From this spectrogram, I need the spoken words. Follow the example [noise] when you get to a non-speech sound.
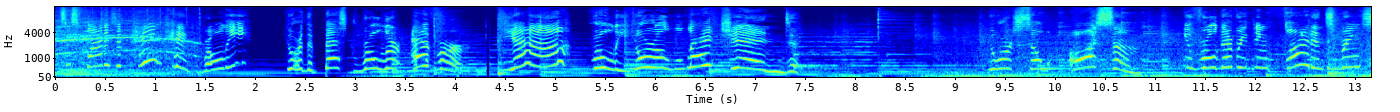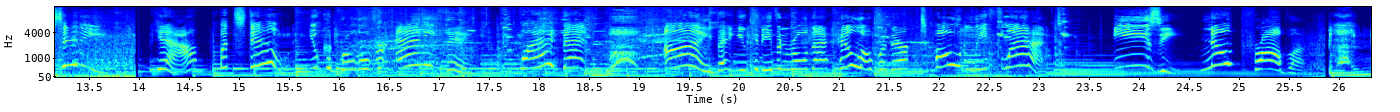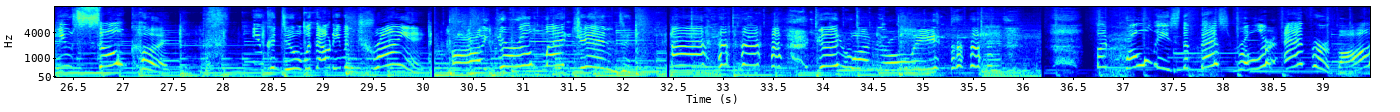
It's as flat as a pancake, Roley! You're the best roller ever! Yeah! Roley, you're a legend! You're so awesome! You've rolled everything flat in Spring City! Yeah, but still, you could roll over anything! Why, I bet... [gasps] I bet you could even roll that hill over there totally flat! Easy! No problem! [gasps] You ball?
